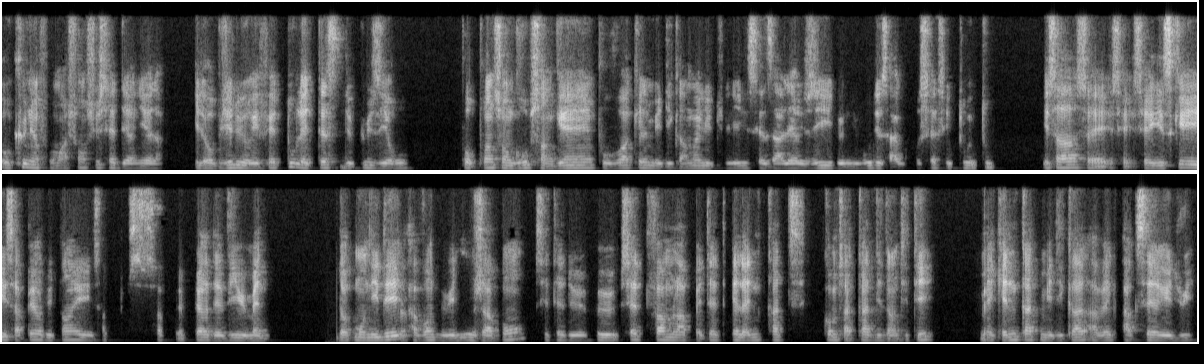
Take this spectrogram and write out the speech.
aucune information sur cette dernière-là. Il est obligé de refaire tous les tests depuis zéro pour prendre son groupe sanguin, pour voir quels médicaments il utilise, ses allergies, le niveau de sa grossesse et tout et tout. Et ça, c'est risqué, ça perd du temps et ça, ça perd des vies humaines. Donc, mon idée avant de venir au Japon, c'était de que cette femme-là, peut-être, elle a une carte, comme sa carte d'identité, mais qu'elle a une carte médicale avec accès réduit.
